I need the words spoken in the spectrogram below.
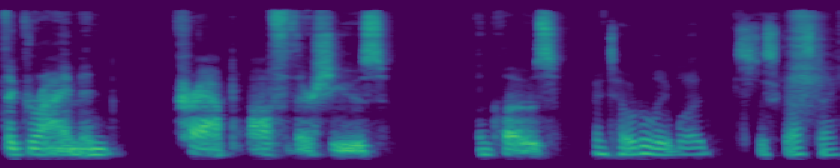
the grime and crap off their shoes and clothes. I totally would. It's disgusting.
